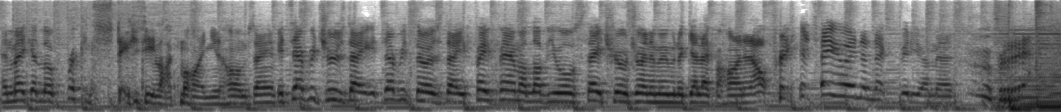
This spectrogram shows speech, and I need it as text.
and make it look freaking steezy like mine, you know what I'm saying? It's every Tuesday, it's every Thursday. Fahey fam, I love you all. Stay true, join the movement, or get left behind, and I'll freaking see you in the next video, man.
